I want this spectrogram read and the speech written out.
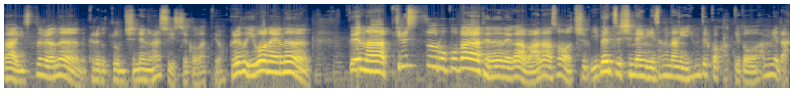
가 있으면은 그래도 좀 진행을 할 수 있을 것 같아요. 그래서 이번에는 꽤나 필수로 뽑아야 되는 애가 많아서 지금 이벤트 진행이 상당히 힘들 것 같기도 합니다.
